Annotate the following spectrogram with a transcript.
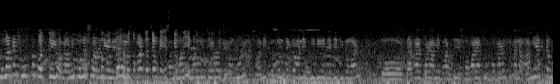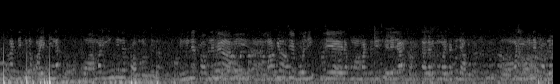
তোমাকে সুস্থ করতেই হবে আমি তোমার স্মরণে এনে হবে তোমার কাছে আমরা এসেছি অনেক দূর থেকে আমি প্রথম থেকে অনেক ভিডিওই দেখেছি তোমার। তো দেখার পরে আমি ভাবছি যে সবার এত উপকার হচ্ছে তাহলে আমি একটা উপকার দেখি তো পাই কিনা তো আমার ইউরিনের প্রবলেম ছিল ইউরিনের প্রবলেমে আমি মাকে হচ্ছে বলি যে এরকম আমার যদি ছেড়ে যায় তাহলে আমি তোমার কাছে যাব। তো আমার ইউরিনের প্রবলেম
